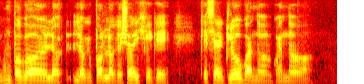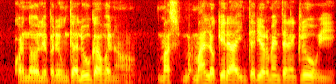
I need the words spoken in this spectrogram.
un poco lo, que, por lo que yo dije que, que sea el club cuando, cuando, cuando le pregunté a Lucas, bueno, más, más lo que era interiormente en el club y,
